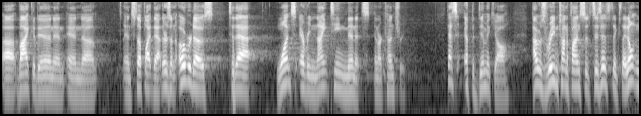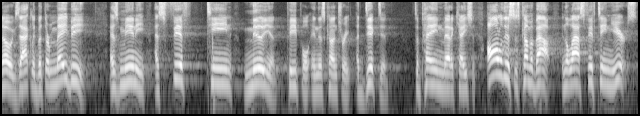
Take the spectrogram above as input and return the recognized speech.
uh, Vicodin and, and, uh, and stuff like that. There's an overdose to that once every 19 minutes in our country. That's epidemic, y'all. I was reading, trying to find statistics. They don't know exactly, but there may be as many as 15 million people in this country addicted to pain medication. All of this has come about in the last 15 years.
